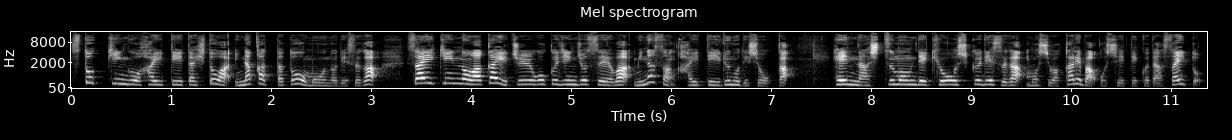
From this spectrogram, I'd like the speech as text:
ストッキングを履いていた人はいなかったと思うのですが最近の若い中国人女性は皆さん履いているのでしょうか？変な質問で恐縮ですが、もしわかれば教えてくださいと。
